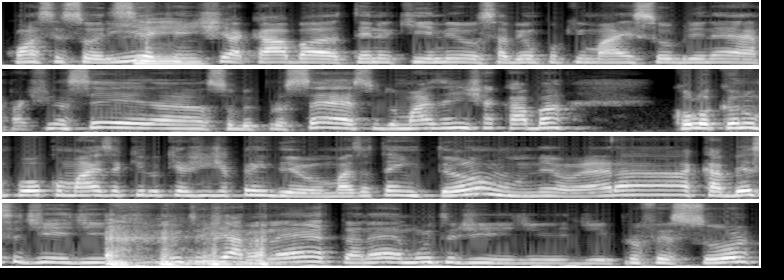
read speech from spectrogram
com a assessoria, Sim. que a gente acaba tendo que meu, saber um pouquinho mais sobre né, a parte financeira, sobre o processo e tudo mais, a gente acaba colocando um pouco mais aquilo que a gente aprendeu. Mas até então, meu, era a cabeça de, de muito de atleta, né? Muito de, de, de professor,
